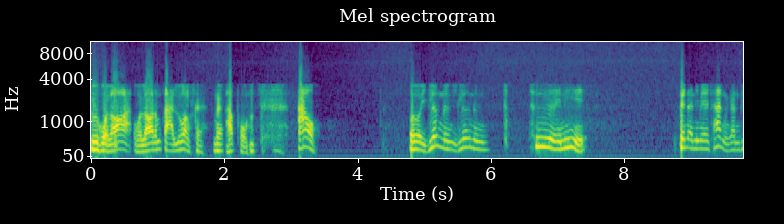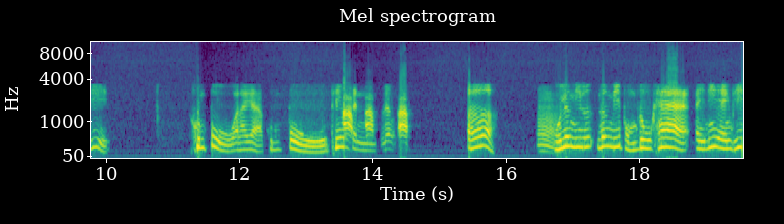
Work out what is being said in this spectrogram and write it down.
คือหัวเราะอะหัวเราะน้ำตาร่วงนะครับ ผมเอ้าเออ อีกเรื่องหนึ่งอีกเรื่องหนึ่งชื่อไอ้นี่ เป็นแอนิเมชันเหมือนกันพี่ คุณปู่อะไร อะ คุณปู่ที่มัน Up เป็น Up เรื่อง Up เอออืมโหเรื่องนี้เรื่องนี้ผมดูแค่ ไอ้นี่เองพี่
